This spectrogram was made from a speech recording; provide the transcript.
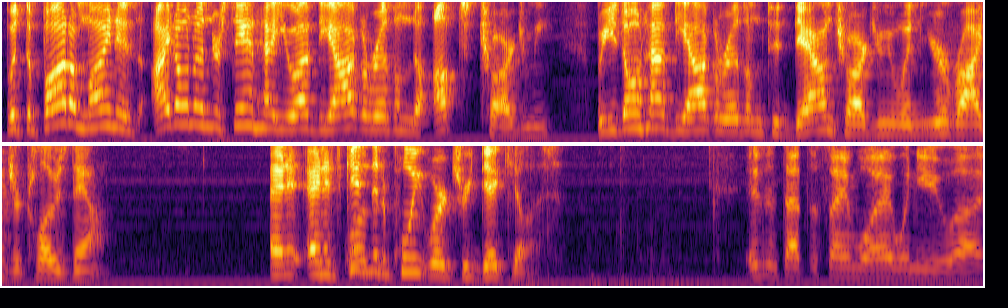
But the bottom line is, I don't understand how you have the algorithm to upcharge me, but you don't have the algorithm to downcharge me when your rides are closed down. And it, and it's getting to the point where it's ridiculous. Isn't that the same way when you uh,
